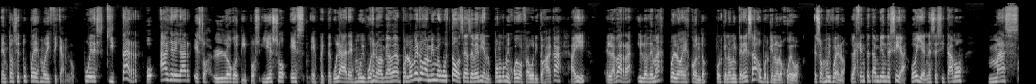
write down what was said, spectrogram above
Entonces tú puedes modificarlo. Puedes quitar o agregar esos logotipos. Y eso es espectacular, es muy bueno. Por lo menos a mí me gustó. O sea, se ve bien. Pongo mis juegos favoritos acá, ahí, en la barra. Y los demás, pues los escondo. Porque no me interesa o porque no los juego. Eso es muy bueno. La gente también decía, oye, necesitamos más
